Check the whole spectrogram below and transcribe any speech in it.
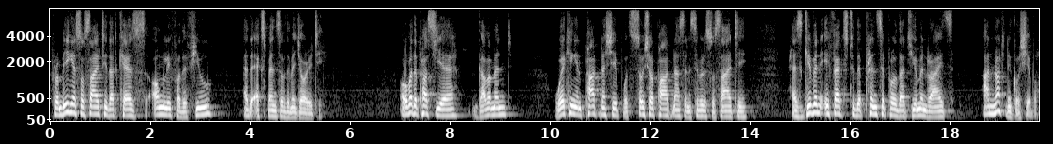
from being a society that cares only for the few at the expense of the majority. Over the past year, government, working in partnership with social partners and civil society, has given effect to the principle that human rights are not negotiable.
